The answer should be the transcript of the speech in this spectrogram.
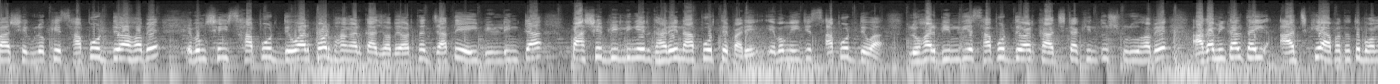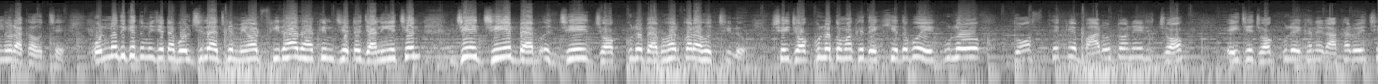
বা সেগুলোকে সাপোর্ট দেওয়া হবে এবং সেই সাপোর্ট দেওয়ার পর ভাঙার কাজ হবে। অর্থাৎ যাতে এই বিল্ডিংটা পাশের বিল্ডিংয়ের ঘাড়ে না পড়তে পারে এবং এই যে সাপোর্ট দেওয়া, লোহার বিম দিয়ে সাপোর্ট দেওয়ার কাজটা কিন্তু শুরু হবে। আগামীকাল তাই আজকে আপাতত বন্ধ রাখা হচ্ছে। অন্যদিকে তুমি যেটা বলছিলে, আজকে মেয়র ফিরহাদ হাকিম যেটা জানিয়েছেন যে যে যে জগগুলো ব্যবহার করা হচ্ছিল, সেই জগগুলো তোমাকে দেখিয়ে দেবো। এগুলো দশ থেকে বারো টনের জগ। এই যে জগগুলো এখানে রাখা রয়েছে,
